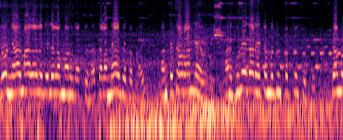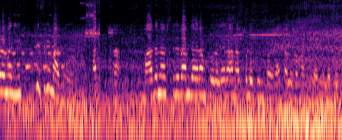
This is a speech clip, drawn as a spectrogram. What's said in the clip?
जो न्याय मागायला गेलेला माणूस असतो ना त्याला न्याय भेटत नाही आणि त्याच्यावर अन्याय होतो. आणि गुन्हेगार ह्याच्यामधून सप्तल सुटतो. त्यामुळे माझी ही तिसरी मागणी आहे. हां. माझं नाव श्रीराम जयराम कोरडे राहणार फुले पिंपळगा तालुका मानसिक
